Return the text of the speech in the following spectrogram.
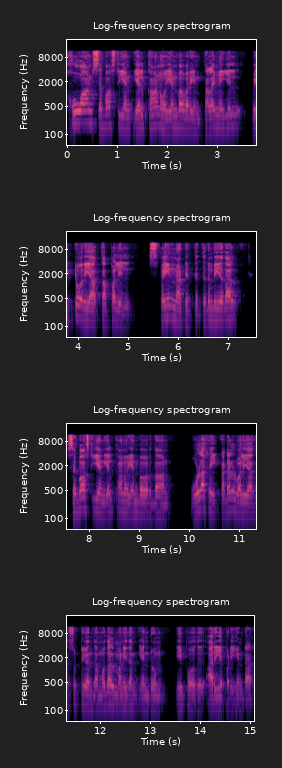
ஹுவான் செபாஸ்டியன் எல்கானோ என்பவரின் தலைமையில் விக்டோரியா கப்பலில் ஸ்பெயின் நாட்டிற்கு திரும்பியதால் செபாஸ்டியன் எல்கானோ என்பவர்தான் உலகை கடல் வழியாக சுற்றி வந்த முதல் மனிதன் என்றும் இப்போது அறியப்படுகின்றார்.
